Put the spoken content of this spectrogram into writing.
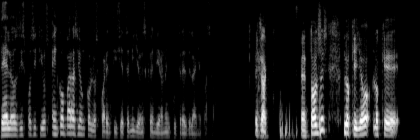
de los dispositivos en comparación con los 47 millones que vendieron en Q3 del año pasado. Exacto. Entonces, lo que yo, lo que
